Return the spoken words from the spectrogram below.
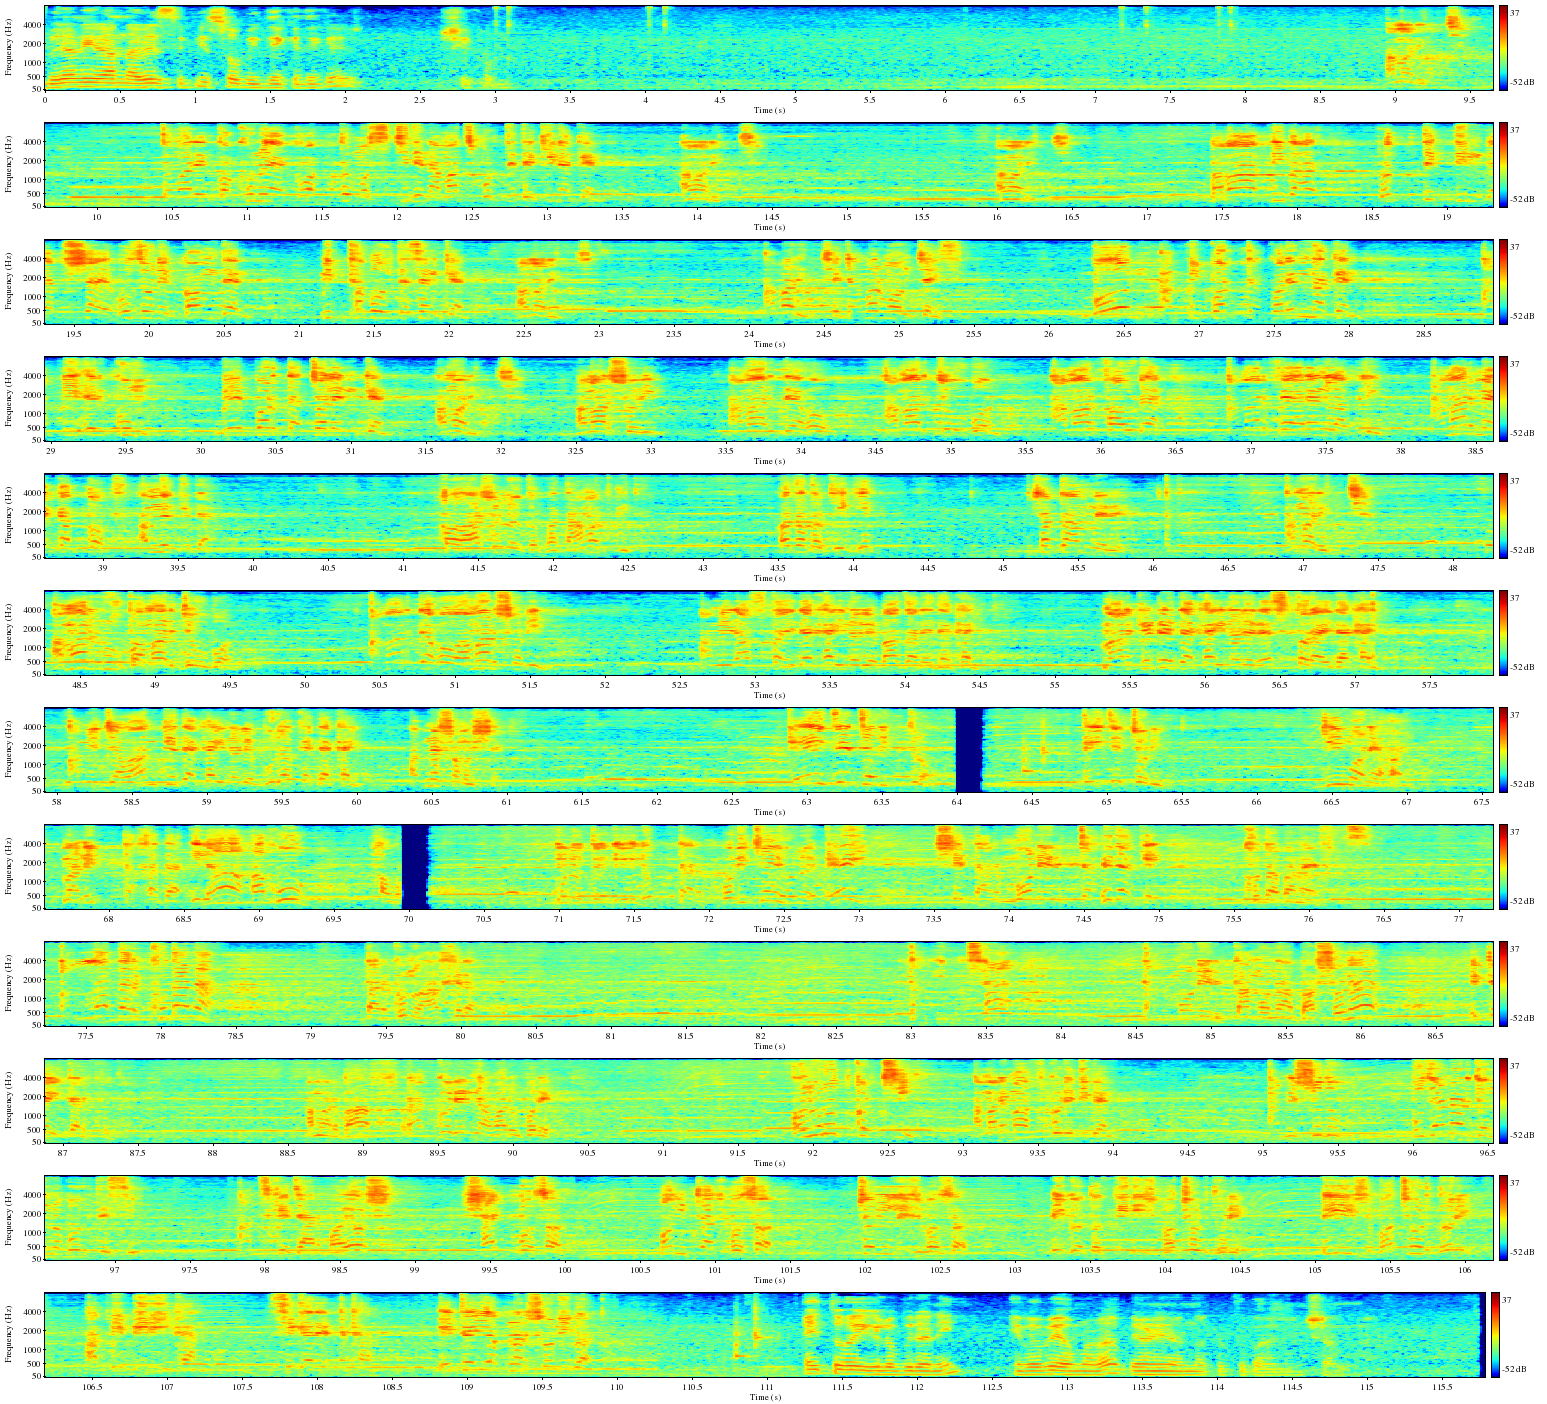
বিরিয়ানি রান্নার রেসিপি ছবি দেখে দেখে শিখুন। আমার ইচ্ছা। তোমারে কখনো এক ওয়াক্ত মসজিদে নামাজ পড়তে দেখি না কেন? আমার ইচ্ছা। আমার ইচ্ছা। বাবা, আপনি প্রত্যেক দিন ব্যবসায় ওজনে কম দেন, মিথ্যা বলতেছেন কেন? আমার ইচ্ছা। আমার ইচ্ছা, এটা আমার মন চাইছে। বোন, আপনি পর্দা করেন না কেন? আপনি এরকম বেপর্দা চলেন কেন? আমার ইচ্ছা, আমার শরীর, আমার দেহ, আমার যৌবন, আমার পাউডার আমার ফেয়ার অ্যান্ড লাভলি আমার মেকআপ বক্স আপনার কিটা হ, আসলে তো কথা, আমার কিটা কথা তো ঠিকই, সব তো আমনে রে আমার ইচ্ছা, আমার রূপ, আমার যৌবন, আমার দেহ, আমার শরীর, আমি রাস্তায় দেখাই নলে বাজারে দেখাই, মার্কেটে দেখাই নলে রেস্তোরাঁয় দেখাই আমি জওয়ানকে দেখাই নলে বুড়াকে দেখাই। আপনার সমস্যা? এই যে চরিত্র, এই যে চরিত্র, কি মনে হয়? মানিত্তাখাদা মূলত এই লোকটার পরিচয় হলো এই, সে তার মনের চাহিদাকে খোদা বানায় ফেলছে। আল্লাহ তার খোদা না, তার কোনো আখেরাত নেই। তার ইচ্ছা, তার মনের কামনা, বাসনা, এটাই তার খোদা। আমার বাপ রাগ করেন না আমার উপরে। অনুরোধ করছি, আমারে মাফ করে দিবেন। আমি শুধু বোঝানোর জন্য বলতেছি, আজকে যার বয়স ষাট বছর, পঞ্চাশ বছর, চল্লিশ বছর, বিগত তিরিশ বছর ধরে, বিশ বছর ধরে আপনি বিড়ি খান, সিগারেট খান, এটাই আপনার শনিবার। এই তো হয়ে গেল বিরিয়ানি। এভাবে আমরা বিরিয়ানি রান্না করতে পারেন ইনশাআল্লাহ।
